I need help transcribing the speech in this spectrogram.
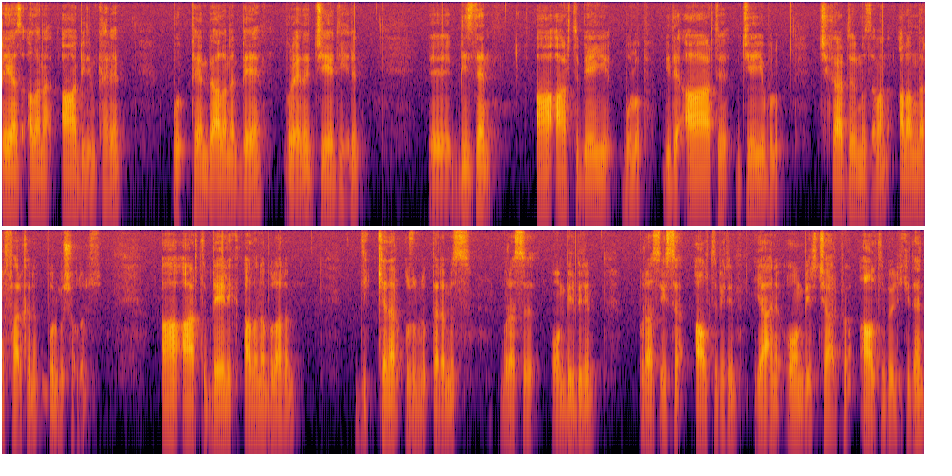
beyaz alana A birim kare. Bu pembe alana B. Buraya da C diyelim. Ee, bizden A artı B'yi bulup bir de A artı C'yi bulup çıkardığımız zaman alanları farkını bulmuş oluruz. A artı B'lik alanı bulalım. Dik kenar uzunluklarımız burası 11 birim. Burası ise 6 birim. Yani 11 çarpı 6 bölü 2'den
